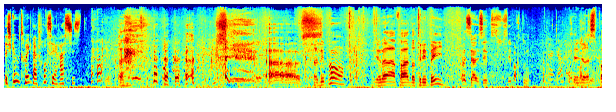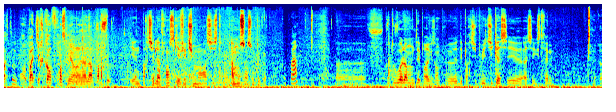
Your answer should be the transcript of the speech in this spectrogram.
est-ce que vous trouvez que la France est raciste? Ah, ça dépend. Il y en a pas dans tous les pays. Ouais, c'est- partout. D'accord. C'est racisme partout. On va pas dire qu'en France, mais il y en a partout. Il y a une partie de la France qui est effectivement raciste, à mon sens en tout cas. Pourquoi Euh, quand on voit la montée par exemple euh, des partis politiques assez, euh, assez extrêmes, euh,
